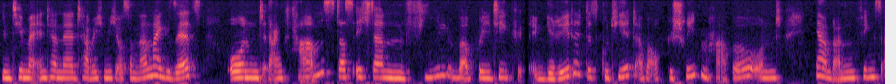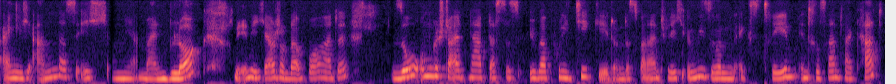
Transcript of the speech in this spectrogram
mit dem Thema Internet habe ich mich auseinandergesetzt. Und dann kam es, dass ich dann viel über Politik geredet, diskutiert, aber auch geschrieben habe. Und ja, und dann fing es eigentlich an, dass ich mir meinen Blog, den ich ja schon davor hatte, so umgestalten habe, dass es über Politik geht. Und das war natürlich irgendwie so ein extrem interessanter Cut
